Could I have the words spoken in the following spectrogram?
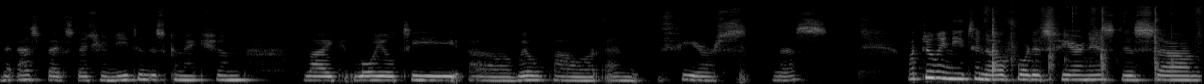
the aspects that you need in this connection, like loyalty, uh, willpower, and ness. What do we need to know for this fearness, this um,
